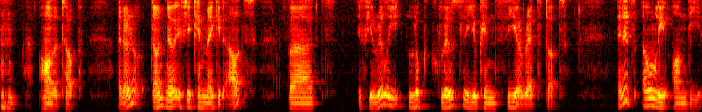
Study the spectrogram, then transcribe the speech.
on the top. I don't know, don't know if you can make it out, but if you really look closely you can see a red dot. And it's only on the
